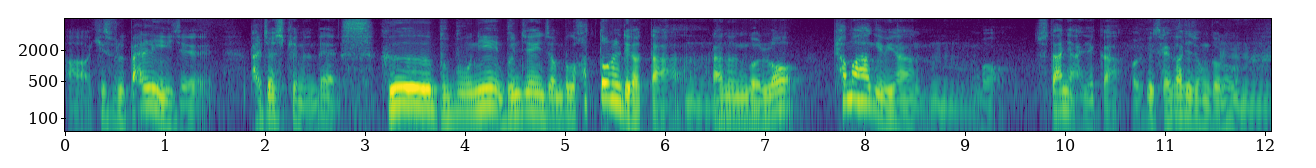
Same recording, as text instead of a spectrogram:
어, 기술을 빨리 이제 발전시켰는데 그 부분이 문재인 정부가 헛돈을 들였다라는 음. 걸로 폄하하기 위한 뭐 수단이 아닐까 뭐 이렇게 세 가지 정도로 음.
